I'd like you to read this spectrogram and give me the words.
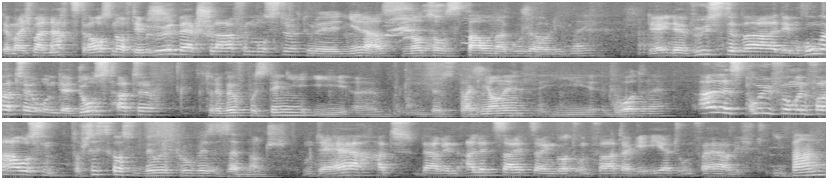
der manchmal nachts draußen auf dem Ölberg schlafen musste, który nieraz nocą spał na górze oliwnej, der in der Wüste war, dem hungerte und der Durst hatte, który był w pustyni i e, był spragniony i głodny. Alles Prüfungen von außen. To wszystko były próby z zewnątrz. Und der Herr hat darin alle Zeit seinen Gott und Vater geehrt und verherrlicht. I Pan,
